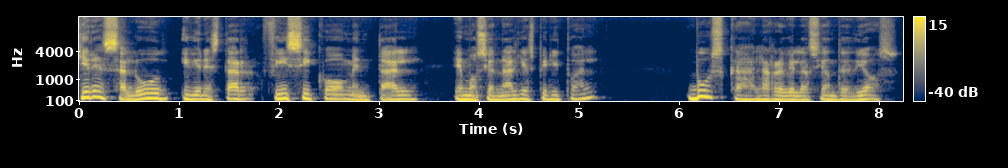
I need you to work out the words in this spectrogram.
¿Quieres salud y bienestar físico, mental, emocional y espiritual? Busca la revelación de Dios.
